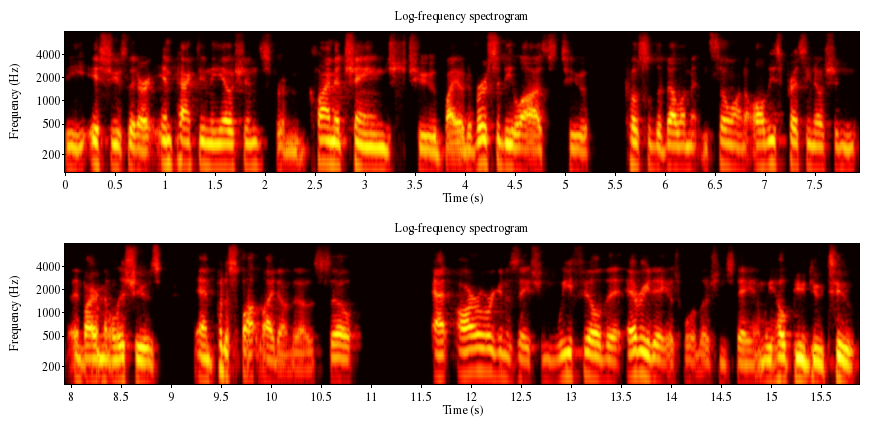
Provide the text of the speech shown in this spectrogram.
the issues that are impacting the oceans from climate change to biodiversity loss to coastal development and so on, all these pressing ocean environmental issues, and put a spotlight on those. So at our organization, we feel that every day is World Oceans Day, and we hope you do too.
